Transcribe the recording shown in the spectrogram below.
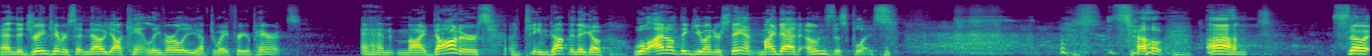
And the dream teamer said, no, y'all can't leave early. You have to wait for your parents. And my daughters teamed up and they go, Well, I don't think you understand. My dad owns this place. so, um, so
